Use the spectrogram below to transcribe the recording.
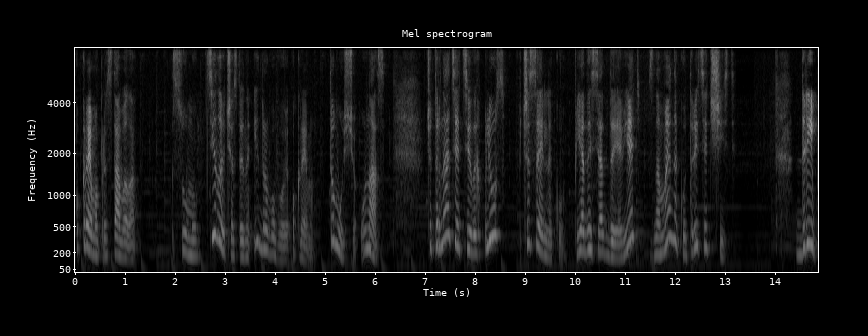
окремо представила суму цілої частини і дробової окремо. Тому що у нас 14 цілих плюс в чисельнику 59, в знаменнику 36. Дріб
